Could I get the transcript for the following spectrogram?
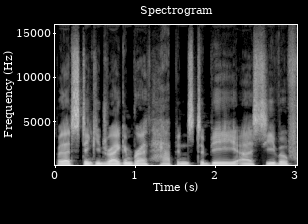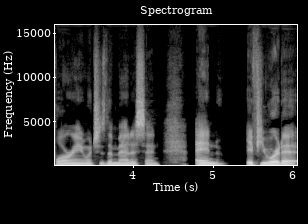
But that stinky dragon breath happens to be uh, sevoflurane, which is the medicine. And if you were to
